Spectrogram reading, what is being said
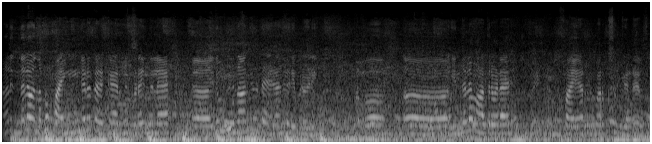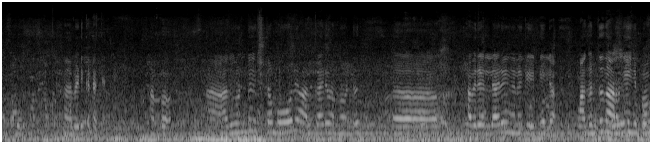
ഞങ്ങൾ ഇന്നലെ വന്നപ്പോൾ ഭയങ്കര തിരക്കായിരുന്നു ഇവിടെ ഇന്നലെ ഇത് മൂന്നാം തീയതി തൊട്ട് ഏഴാം തീയതി വരെ പരിപാടി അപ്പോൾ ഇന്നലെ മാത്രം ഇവിടെ ഫയർ വർക്ക്സ് ഒക്കെ ഉണ്ടായിരുന്നു വെടിക്കെട്ടൊക്കെ അപ്പോൾ അതുകൊണ്ട് ഇഷ്ടംപോലെ ആൾക്കാർ വന്നുകൊണ്ട് അവരെല്ലാവരും ഇങ്ങനെ കയറ്റിയില്ല അകത്ത് നിറഞ്ഞു കഴിഞ്ഞപ്പം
